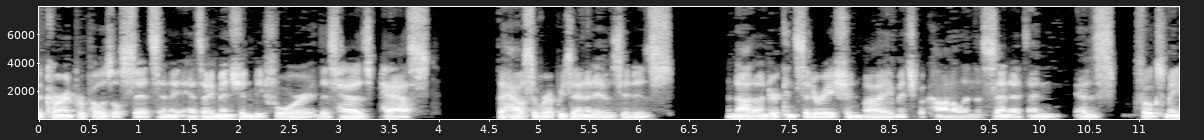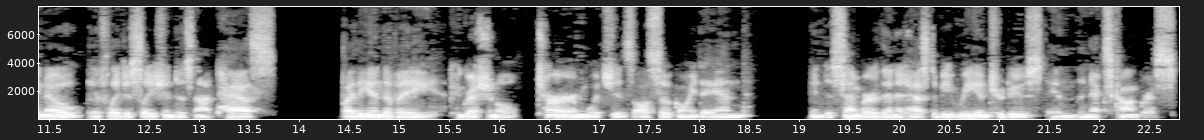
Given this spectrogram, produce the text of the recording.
the current proposal sits. And as I mentioned before, this has passed the House of Representatives. It is not under consideration by Mitch McConnell in the Senate. And as folks may know, if legislation does not pass by the end of a congressional term, which is also going to end in December, then it has to be reintroduced in the next Congress.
